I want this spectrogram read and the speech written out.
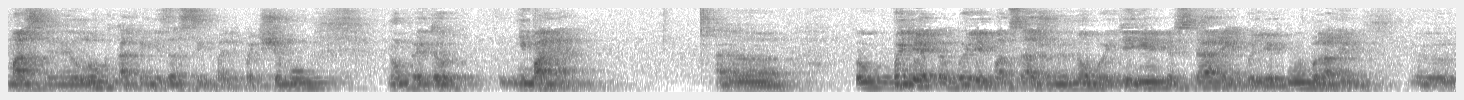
масляный лук, так и не засыпали. Почему? Ну, это непонятно. Э, были, были подсажены новые деревья, старые были убраны, э,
